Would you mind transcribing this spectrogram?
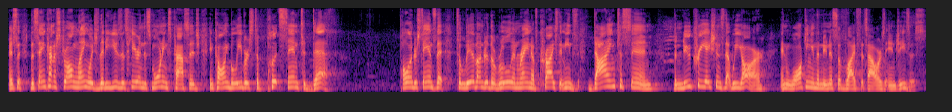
it's the, the same kind of strong language that he uses here in this morning's passage in calling believers to put sin to death. Paul understands that to live under the rule and reign of Christ, it means dying to sin, the new creations that we are, and walking in the newness of life that's ours in Jesus.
